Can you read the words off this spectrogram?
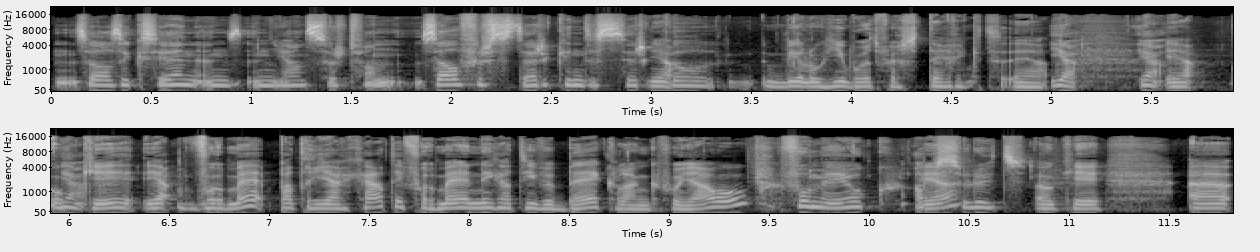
zoals ik zei, een, een, ja, een soort van zelfversterkende cirkel. Ja, biologie wordt versterkt. Ja, ja, ja, ja oké. Ja. voor mij, patriarchaat heeft voor mij een negatieve bijklank. Voor jou ook? Voor mij ook, absoluut. Oké. Okay.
